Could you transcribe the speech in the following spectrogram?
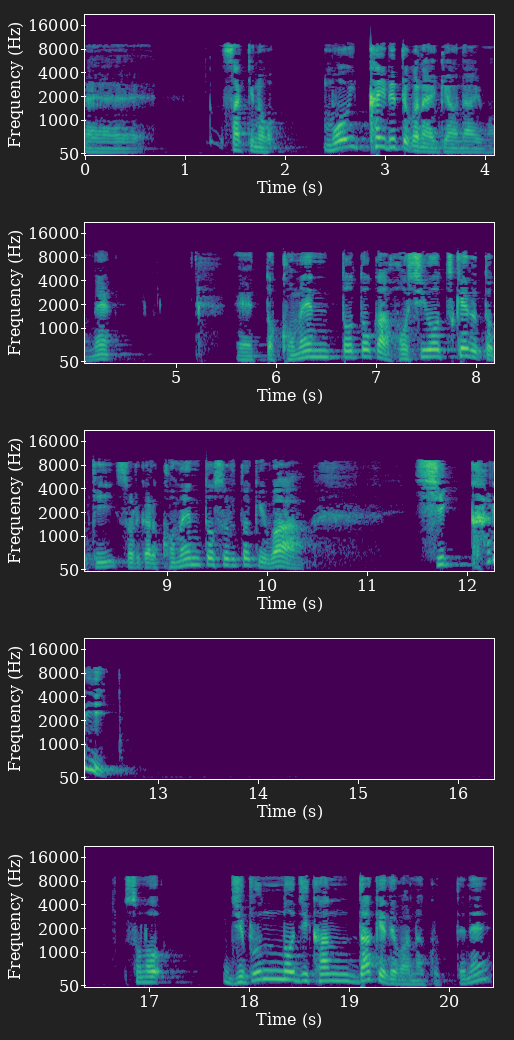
えー、さっきの、もう一回入れておかないけないもんね。えっと、コメントとか星をつけるとき、それからコメントするときは、しっかり、その、自分の時間だけではなくってね、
